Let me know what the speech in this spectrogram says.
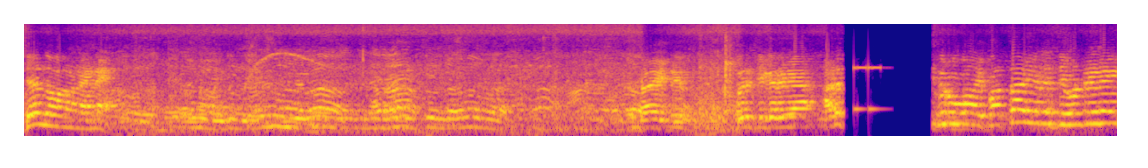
சேர்ந்து வாங்க அண்ணே. ரைட்டு பிரிச்சுக்கிறீங்க. அடுத்து ரூபாய் பத்தாயிரத்தி ஒன்றினை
